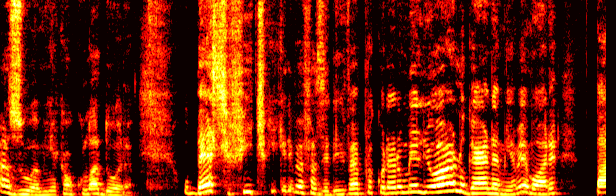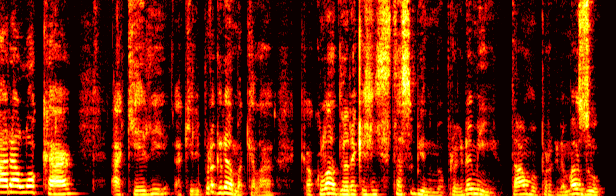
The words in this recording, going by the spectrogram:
azul, a minha calculadora. O Best Fit, o que, que ele vai fazer? Ele vai procurar o melhor lugar na minha memória para alocar aquele, aquele programa, aquela calculadora que a gente está subindo, meu programinha, tá? O meu programa azul.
